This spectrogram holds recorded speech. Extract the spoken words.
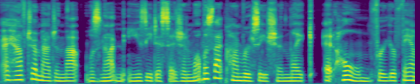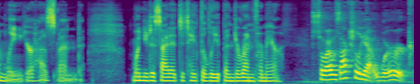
I have to imagine that was not an easy decision. What was that conversation like at home for your family, your husband, when you decided to take the leap and to run for mayor? So I was actually at work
